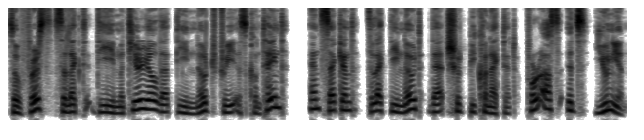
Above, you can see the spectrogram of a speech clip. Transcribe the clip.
So first select the material that the node tree is contained, and second select the node that should be connected. For us it's Union.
